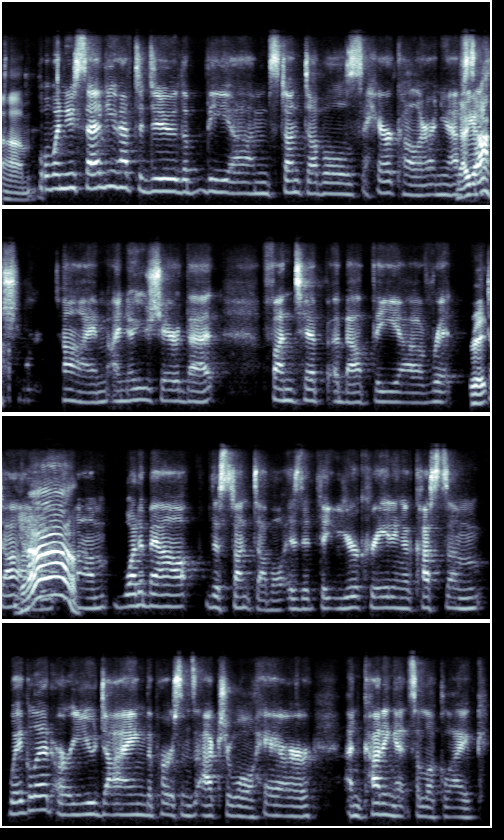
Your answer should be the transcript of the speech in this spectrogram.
Um, well, when you said you have to do the the um, stunt doubles hair color and you have yeah, such yeah. short time. I know you shared that fun tip about the uh, Rit, Rit dog. Yeah. Um, what about the stunt double? Is it that you're creating a custom wiglet or are you dyeing the person's actual hair and cutting it to look like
